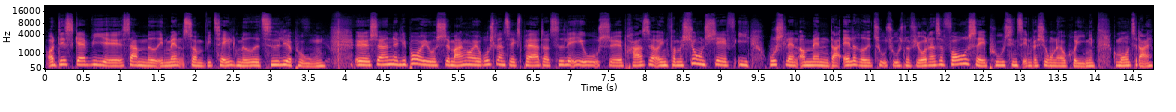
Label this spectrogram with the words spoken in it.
Og det skal vi øh, sammen med en mand, som vi talte med øh, tidligere på ugen. Øh, Søren Liborius, øh, mangeårig Ruslands ekspert og tidligere EU's øh, presse- og informationschef i Rusland og manden, der allerede i 2014 altså forudsagde Putins invasion af Ukraine. Godmorgen til dig.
